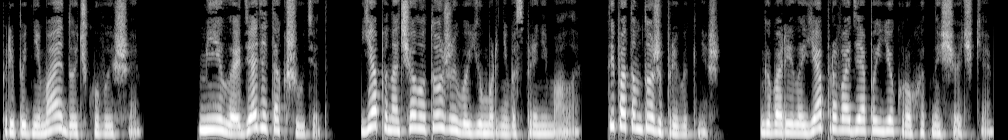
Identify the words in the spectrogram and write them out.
приподнимая дочку выше. «Милая, дядя так шутит. Я поначалу тоже его юмор не воспринимала. Ты потом тоже привыкнешь», — говорила я, проводя по ее крохотной щечке.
